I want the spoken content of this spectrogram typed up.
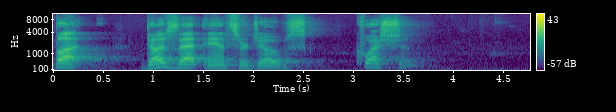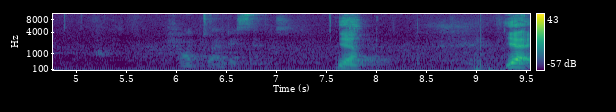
But does that answer Job's question? Yeah. Yeah,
